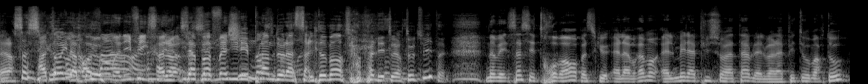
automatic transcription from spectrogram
Alors, ça, c'est Attends, il a pas- peu magnifique. Alors, il a pas fini les plaintes de la pas salle de bain, tu vas pas le détruire tout de suite. Non, mais ça, c'est trop marrant parce qu'elle a vraiment, elle met la puce sur la table, elle va la péter au marteau.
